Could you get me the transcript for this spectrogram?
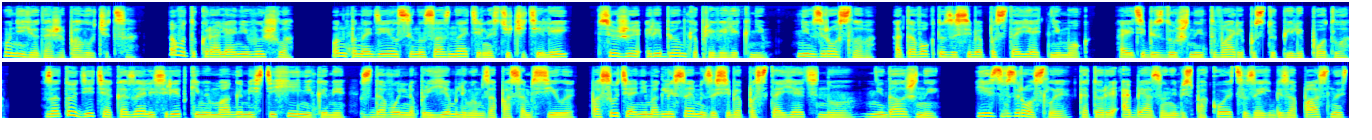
у нее даже получится. А вот у короля не вышло. Он понадеялся на сознательность учителей, все же ребенка привели к ним, не взрослого, а того, кто за себя постоять не мог, а эти бездушные твари поступили подло. Зато дети оказались редкими магами-стихийниками с довольно приемлемым запасом силы. По сути, они могли сами за себя постоять, но не должны. Есть взрослые, которые обязаны беспокоиться за их безопасность,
